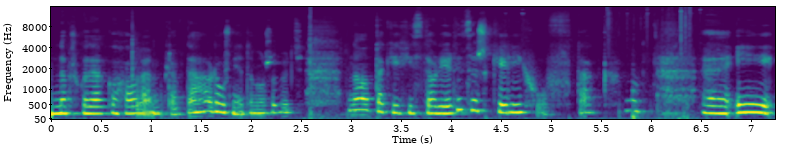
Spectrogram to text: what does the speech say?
na przykład alkoholem, prawda? Różnie to może być. No, takie historie. Rycerz kielichów, tak? No. E, I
